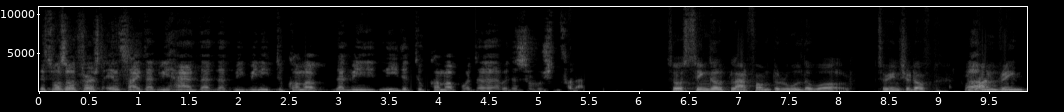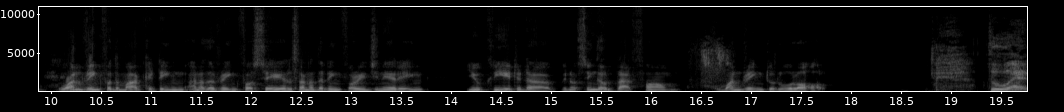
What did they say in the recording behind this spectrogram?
this was our first insight that we had that, that we, we need to come up that we needed to come up with a with a solution for that. So a single platform to rule the world. So instead of well, one ring one ring for the marketing, another ring for sales, another ring for engineering, you created a you know single platform, one ring to rule all. To, uh,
